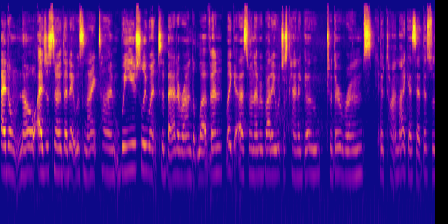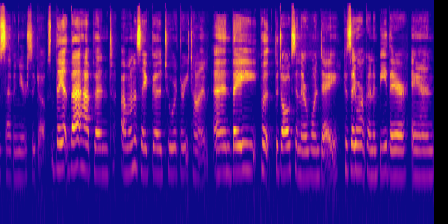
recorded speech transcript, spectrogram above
I don't know. I just know that it was nighttime. We usually went to bed around 11. Like, that's when everybody would just kind of go to their rooms. The time, like I said, this was seven years ago. They, that happened, I want to say, good two or three times. And they put the dogs in there one day because they weren't going to be there and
